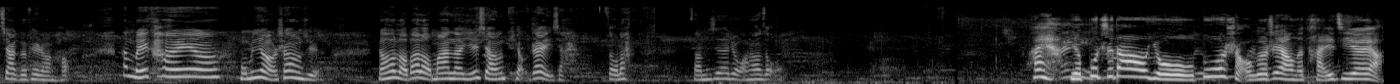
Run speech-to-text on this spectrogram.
价格非常好。那没开呀，我们就想上去，然后老爸老妈呢也想挑战一下。走了，咱们现在就往上走。哎呀，也不知道有多少个这样的台阶呀，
